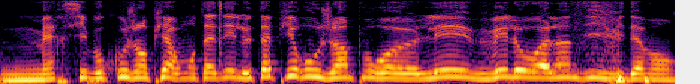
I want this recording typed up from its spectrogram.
Merci beaucoup Jean-Pierre Montanet. Le tapis rouge hein, pour euh, les vélos à lundi, évidemment.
